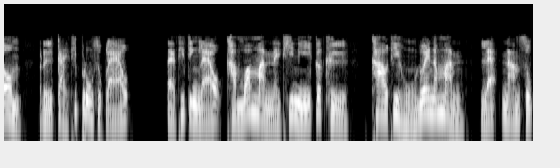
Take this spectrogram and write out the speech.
ต้ม หรือไก่ที่ปรุงสุกแล้ว แต่ที่จริงแล้วคำว่ามันในที่นี้ก็คือ ข้าวที่หุงด้วยน้ำมัน และน้ำซุป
